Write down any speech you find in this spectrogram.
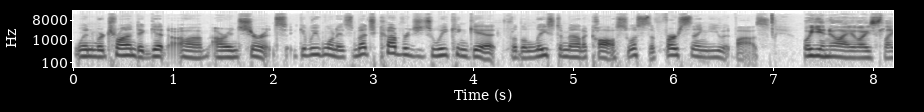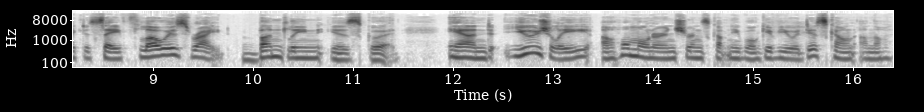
when we're trying to get uh, our insurance. We want as much coverage as we can get for the least amount of cost. What's the first thing you advise? Well, you know, I always like to say flow is right, bundling is good. And usually a homeowner insurance company will give you a discount on the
